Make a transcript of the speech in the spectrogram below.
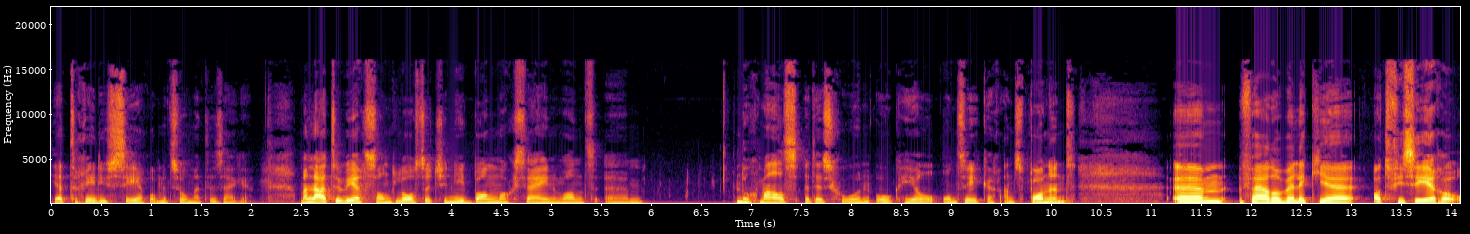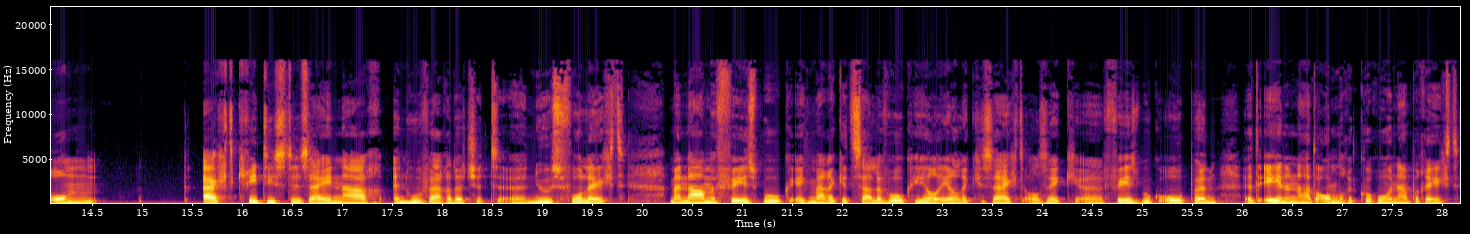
ja, te reduceren, om het zo maar te zeggen. Maar laat de weerstand los dat je niet bang mag zijn, want um, nogmaals, het is gewoon ook heel onzeker en spannend. Um, verder wil ik je adviseren om echt kritisch te zijn naar in hoeverre dat je het uh, nieuws volgt. Met name Facebook. Ik merk het zelf ook heel eerlijk gezegd. Als ik uh, Facebook open, het ene na het andere coronabericht.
